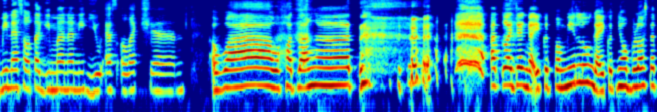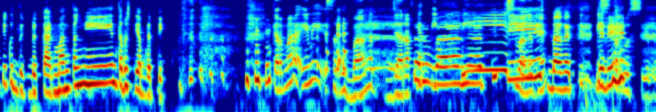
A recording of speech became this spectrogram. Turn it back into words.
Minnesota gimana nih US election? Wow, hot banget. aku aja nggak ikut pemilu, nggak ikut nyoblos, tapi ikut deg-degan, mantengin terus tiap detik. Karena ini seru banget, jaraknya seru tipis banget, tipis banget ya. banget. Tipis Jadi terus gitu.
